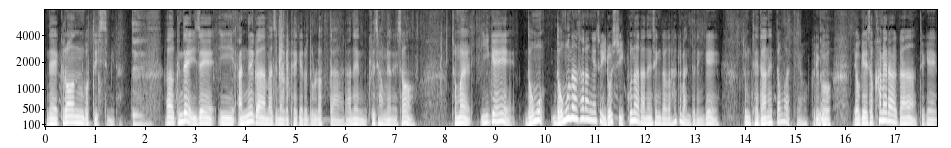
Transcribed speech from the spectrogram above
네, 그런 것도 있습니다. 네. 아 근데 이제 이 안내가 마지막에 베개로 눌렀다라는 그 장면에서 정말 이게 너무 너무나 사랑해서 이럴 수 있구나라는 생각을 하게 만드는 게 좀 대단했던 것 같아요. 그리고 네. 여기에서 카메라가 되게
